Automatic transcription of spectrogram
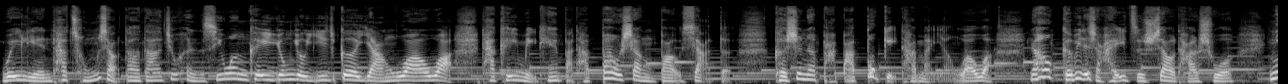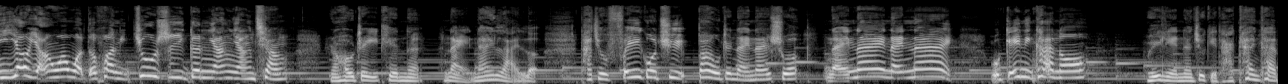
威廉他从小到大就很希望可以拥有一个洋娃娃，他可以每天把它抱上抱下的。可是呢，爸爸不给他买洋娃娃，然后隔壁的小孩一直笑他说：“你要洋娃娃的话，你就是一个娘娘腔。”然后这一天呢，奶奶来了，他就飞过去抱着奶奶说：“奶奶，奶奶，我给你看哦。”威廉呢，就给他看看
